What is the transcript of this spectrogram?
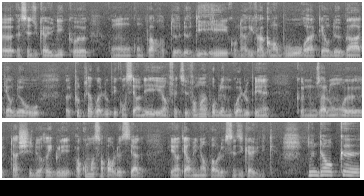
un syndicat unique qu'on parte de, de qu'on arrive à Grandbourg, à Terre de Bas, à Terre de Haut. Euh, toute la Guadeloupe est concernée et en fait c'est vraiment un problème guadeloupéen que nous allons euh, tâcher de régler, en commençant par le SIAG et en terminant par le syndicat unique. Donc, euh,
